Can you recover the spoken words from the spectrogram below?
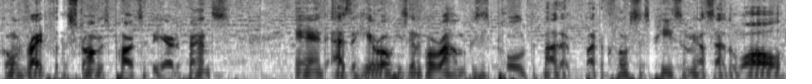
Going right for the strongest parts of the air defense. And as a hero he's gonna go around because he's pulled by the by the closest piece on the outside of the wall.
